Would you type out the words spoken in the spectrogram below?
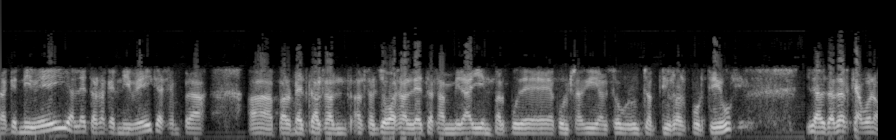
d'aquest nivell, atletes d'aquest nivell, que sempre eh, permet que els, els joves atletes s'emmirallin per poder aconseguir els seus objectius esportius. I la veritat és que, bueno,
